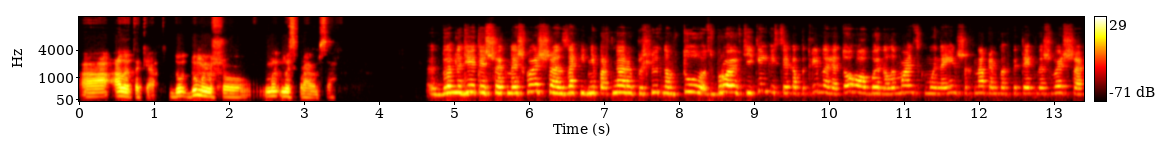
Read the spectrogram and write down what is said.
а, але таке. Ду- Думаю, що ми, ми справимося. Будемо надіятися, що якнайшвидше західні партнери пришлють нам ту зброю в тій кількості, яка потрібна для того, аби на Лиманському і на інших напрямках піти якнайшвидше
